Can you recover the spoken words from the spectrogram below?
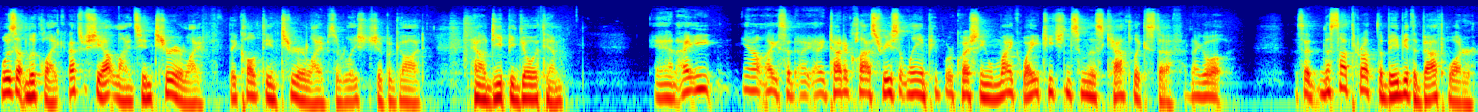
What does that look like? That's what she outlines the interior life. They call it the interior life, a relationship with God, how deep you go with Him. And I, you know, like I said, I, I taught a class recently and people were questioning, well, Mike, why are you teaching some of this Catholic stuff? And I go, well, I said, let's not throw out the baby at the bathwater.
